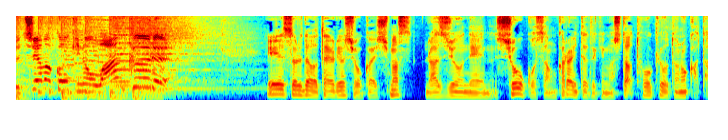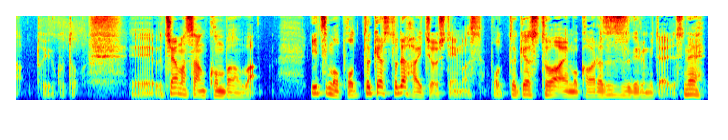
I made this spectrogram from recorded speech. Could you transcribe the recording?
内山昂輝のワンクールえー、それではお便りを紹介します。ラジオネーム、翔子さんからいただきました。東京都の方ということ。えー、内山さんこんばんは。いつもポッドキャストで拝聴しています。ポッドキャストは相も変わらず続けるみたいですね。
